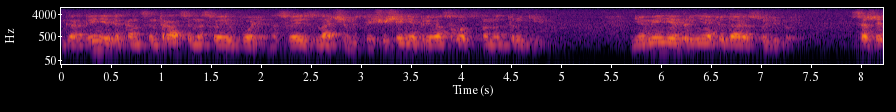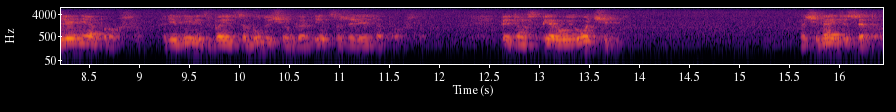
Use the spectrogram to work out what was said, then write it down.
Гордыня – это концентрация на своей воле, на своей значимости, ощущение превосходства над другим. Неумение принять удары судьбы, сожаление о прошлом. Ревнивец боится будущего, гордец сожалеет о прошлом. Поэтому в первую очередь начинайте с этого.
